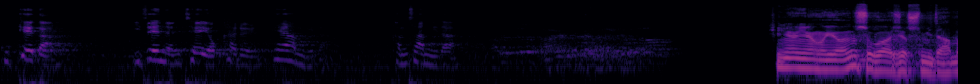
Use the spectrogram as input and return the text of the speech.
국회가 이제는 제 역할을 해야 합니다. 감사합니다. 신현영 의원 수고하셨습니다.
